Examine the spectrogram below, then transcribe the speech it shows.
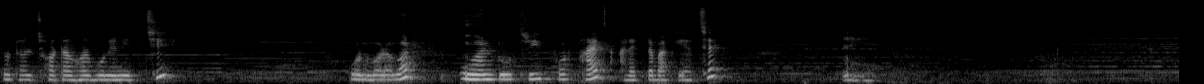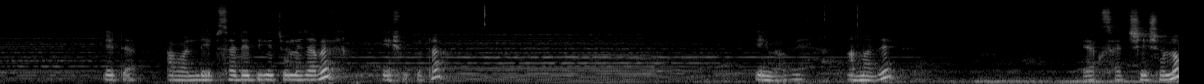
টোটাল ছটা ঘর বনে নিচ্ছি। কোন বরাবর? One two three four five আরেকটা বাকি আছে। এটা আবার লেফট সাইডের দিকে চলে যাবে, এই সুতোটা। এইভাবে আমাদের এক সাইড শেষ হলো।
